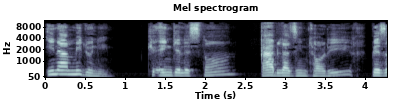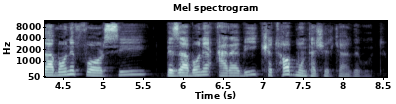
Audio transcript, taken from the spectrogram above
اینم می‌دونیم که انگلستان قبل از این تاریخ به زبان فارسی به زبان عربی کتاب منتشر کرده بود.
